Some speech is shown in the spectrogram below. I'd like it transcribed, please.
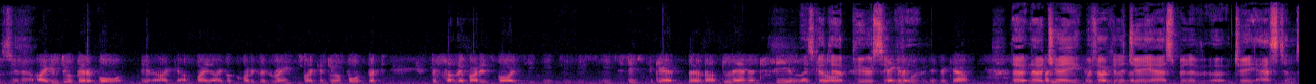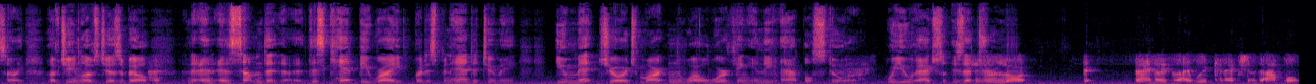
is. You know, I can do a bit of both. You know, I, I, I got quite a good range, so I can do them both. But there's something about his voice. He, he, he, he seems to get uh, that Lennon feel. He's and got so that piercing Singing voice. it is a gas. Now, now But Jay, we're talking to Jay Aspen of uh, Jay Aston, sorry, of Gene Loves Jezebel, and, and something that uh, this can't be right, but it's been handed to me. You met George Martin while working in the Apple Store. Were you actually? Is that There's true? I know, isn't that a weird connections? Apple,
